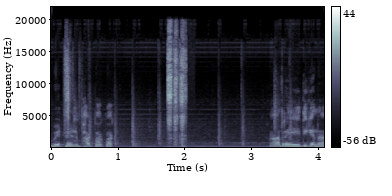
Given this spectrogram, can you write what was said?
ওয়েট ওয়েট ভাগ ভাগ ভাগ আরে এইদিকে না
